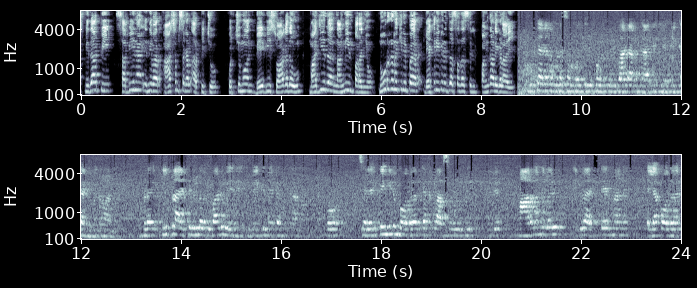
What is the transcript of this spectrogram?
സ്മിത പി സബീന എന്നിവർ ആശംസകൾ അർപ്പിച്ചു. കൊച്ചുമോൻ ബേബി സ്വാഗതവും മജീദ് നന്ദിയും പറഞ്ഞു. നൂറുകണക്കിന് പേർ ലഹരി വിരുദ്ധ സദസ്സിൽ പങ്കാളികളായി. നമ്മുടെ സമൂഹത്തിൽ ഒരുപാട് നമ്മുടെ ഈ പ്രായത്തിലുള്ള ഒരുപാട് പേര് ഉപയോഗിക്കുന്നതായിട്ട് നമുക്ക് കാണാം അപ്പോൾ ചിലർക്കെങ്കിലും ബോധവൽക്കരണ ക്ലാസ്സുകളിൽ ഇത് മാറണം എന്നുള്ളൊരു ഇത് വരട്ടെ എന്നാണ് എല്ലാ ബോധവൽ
